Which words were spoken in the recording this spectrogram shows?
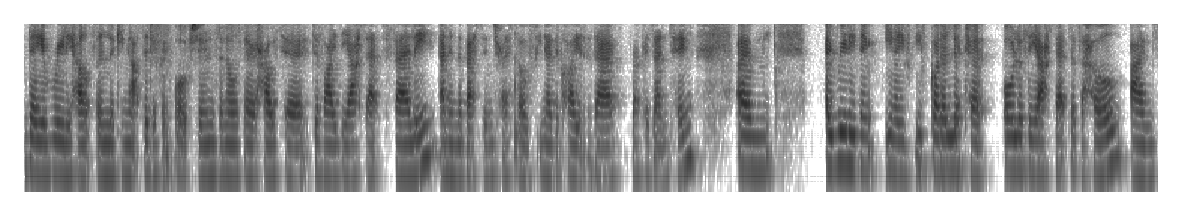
they are really helpful in looking at the different options and also how to divide the assets fairly and in the best interest of you know the client that they're representing. Um, I really think you know you've, you've got to look at all of the assets as a whole and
